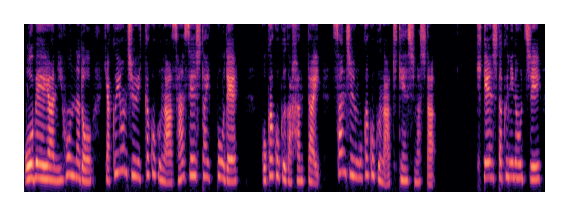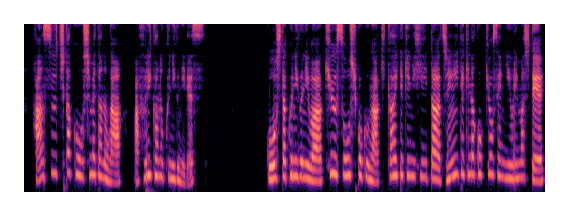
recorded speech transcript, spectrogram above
欧米や日本など141カ国が賛成した一方で、5カ国が反対、35カ国が棄権しました。棄権した国のうち半数近くを占めたのがアフリカの国々です。こうした国々は旧宗主国が機械的に引いた人為的な国境線によりまして、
